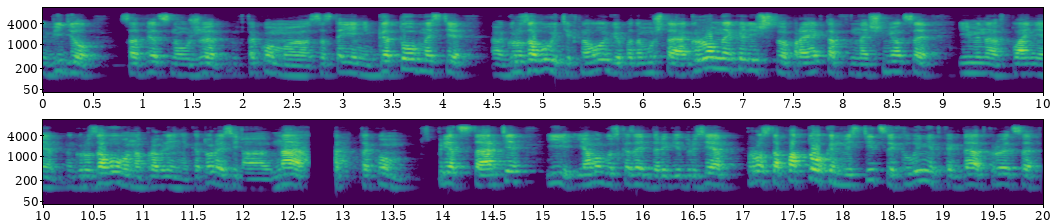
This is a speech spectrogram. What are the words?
видел соответственно, уже в таком э, состоянии готовности э, грузовую технологию, потому что огромное количество проектов начнется именно в плане грузового направления, которое сейчас э, на таком предстарте. И я могу сказать, дорогие друзья, просто поток инвестиций хлынет, когда откроется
